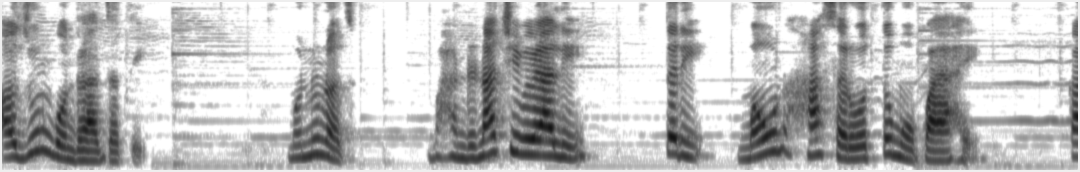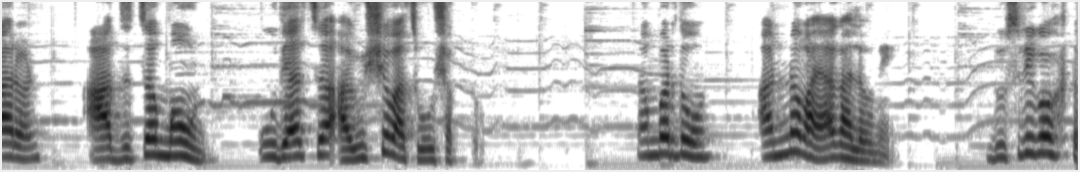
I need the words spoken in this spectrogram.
अजून गोंधळात जाते. म्हणूनच भांडणाची वेळ आली तरी मौन हा सर्वोत्तम उपाय आहे. कारण आजचं मौन उद्याचं आयुष्य वाचवू शकतो. नंबर दोन अन्न वाया घालवणे. दुसरी गोष्ट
